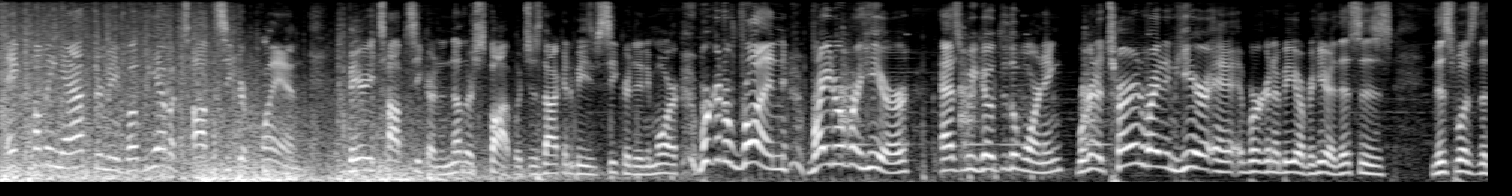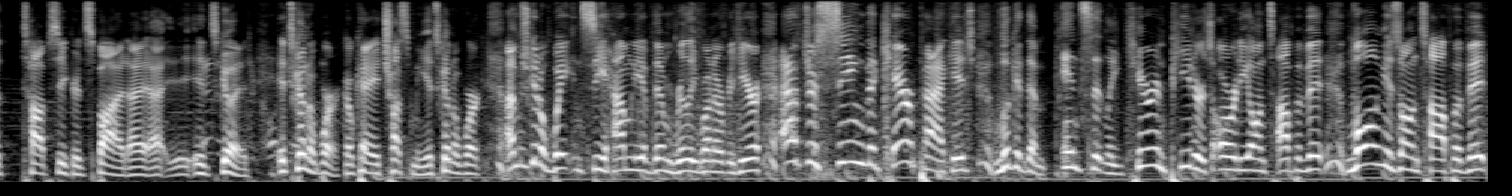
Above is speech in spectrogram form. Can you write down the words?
and coming after me. But we have a top secret plan. Very top secret. Another spot, which is not going to be secret anymore. We're going to run right over here as we go through the warning. We're going to turn right in here and we're going to be over here. This is this was the top secret spot. I, I, it's good. It's gonna work, okay? Trust me, it's gonna work. I'm just gonna wait and see how many of them really run over here. After seeing the care package, look at them instantly. Kieran Peters already on top of it. Long is on top of it.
